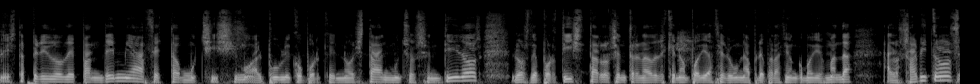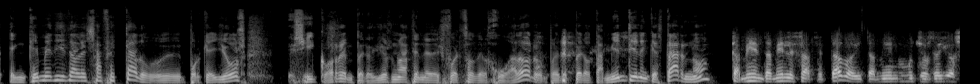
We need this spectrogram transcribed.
este periodo de pandemia ha afectado muchísimo al público porque no está en muchos sentidos, los deportistas, los entrenadores que no han podido hacer una preparación como Dios manda, a los árbitros, ¿en qué medida les ha afectado? Eh, porque ellos sí corren, pero ellos no hacen el esfuerzo del jugador, pero, también tienen que estar, ¿no? También, también les ha afectado y también muchos de ellos,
